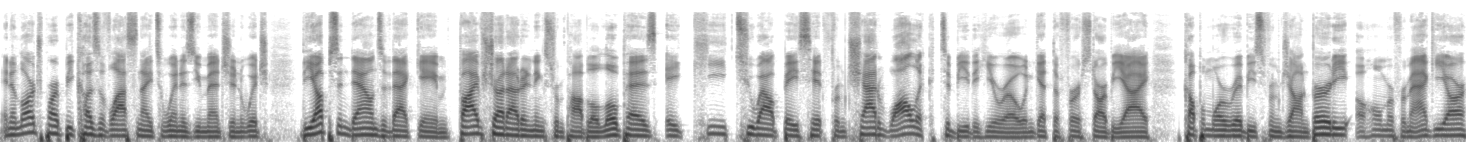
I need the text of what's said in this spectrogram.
and in large part because of last night's win, as you mentioned, which the ups and downs of that game five shutout innings from Pablo Lopez, a key two out base hit from Chad Wallach to be the hero and get the first RBI, a couple more ribbies from Jon Berti, a homer from Aguilar,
